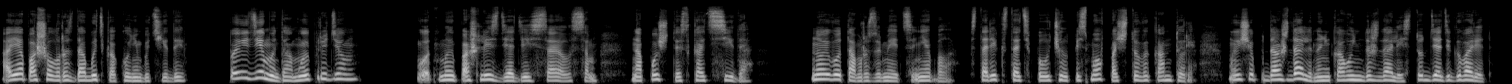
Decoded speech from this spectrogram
а я пошел раздобыть какой-нибудь еды. Поедим и домой придем. Вот мы пошли с дядей Сайлосом на почту искать Сида — но его там, разумеется, не было. Старик, кстати, получил письмо в почтовой конторе. Мы еще подождали, но никого не дождались. Тут дядя говорит.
